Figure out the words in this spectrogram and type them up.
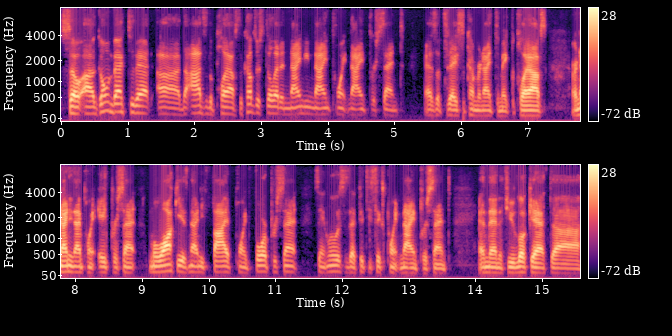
So uh, going back to that, uh, the odds of the playoffs, the Cubs are still at a 99.9% as of today, September 9th, to make the playoffs, or 99.8%. Milwaukee is 95.4%. St. Louis is at 56.9%. And then if you look at uh,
